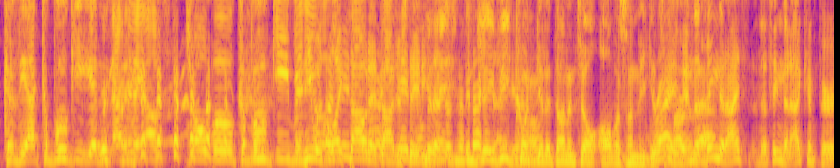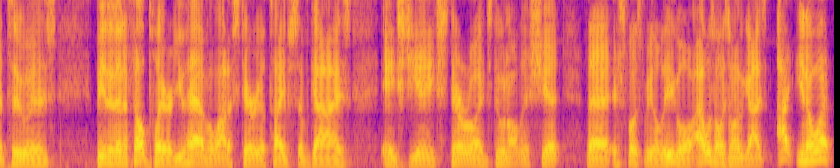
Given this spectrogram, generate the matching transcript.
Because he had Kabuki and everything else. Jobu, Kabuki, video. And he was I lights mean, out at on, Dodger you can't tell me Stadium. that doesn't and JV that, you couldn't know? get it done until all of a sudden he gets a right. part and of the that. thing that I th- the thing that I compare it to is being an NFL player. You have a lot of stereotypes of guys, HGH, steroids, doing all this shit that is supposed to be illegal. I was always one of the guys. I you know what?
